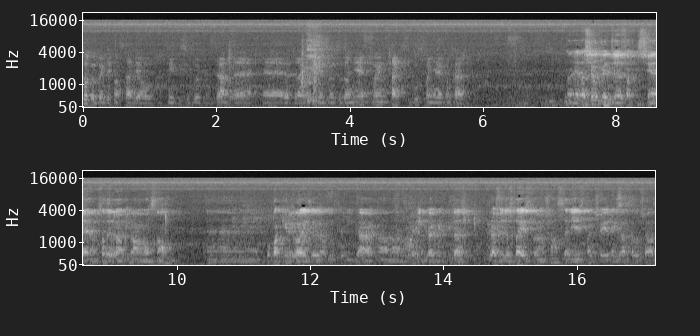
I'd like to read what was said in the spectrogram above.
Kogo będzie Pan stawiał w bramce e, Red Dragon w tym sezonie, mając tak dwóch wspaniałych? No nie da się ukryć, że faktycznie obsadę bramki mamy mocną. E, Chłopaki rywalizują w treningach, na, na treningach jak widać każdy dostaje swoją szansę, nie jest tak, że jeden gra cały czas,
